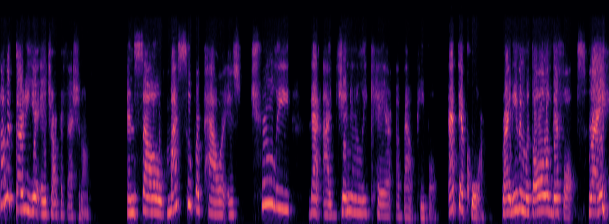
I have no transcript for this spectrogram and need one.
I'm a 30 year HR professional. And so my superpower is truly that I genuinely care about people at their core, right? Even with all of their faults, right?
